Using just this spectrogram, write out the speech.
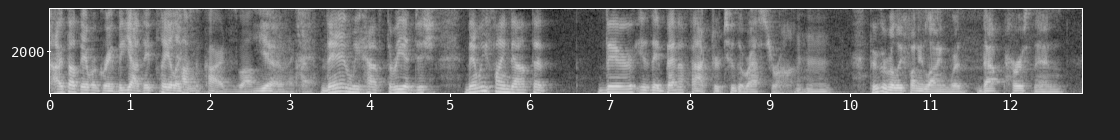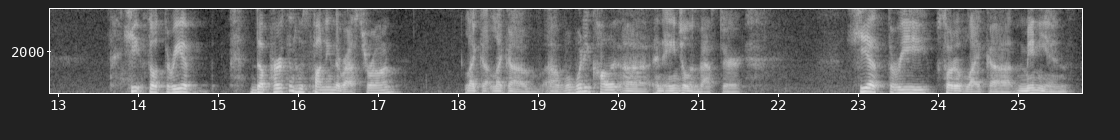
I thought they were great, but yeah, they play like House of Cards as well. Yes. what can I say? Then we have three addition. Then we find out that there is a benefactor to the restaurant. Mm-hmm. There's a really funny line where that person, he so three of the person who's funding the restaurant, like a, like a uh, what do you call it? Uh, an angel investor. He has three sort of like uh, minions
